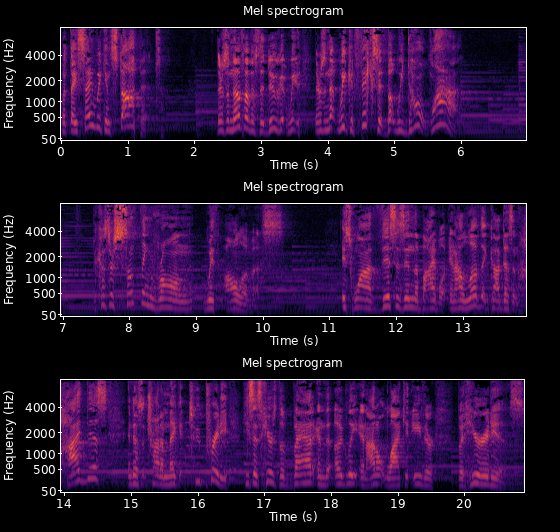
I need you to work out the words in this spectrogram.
But they say we can stop it. There's enough of us that do. We, there's enough, we could fix it, but we don't. Why? Because there's something wrong with all of us. It's why this is in the Bible. And I love that God doesn't hide this and doesn't try to make it too pretty. He says, here's the bad and the ugly, and I don't like it either, but here it is.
